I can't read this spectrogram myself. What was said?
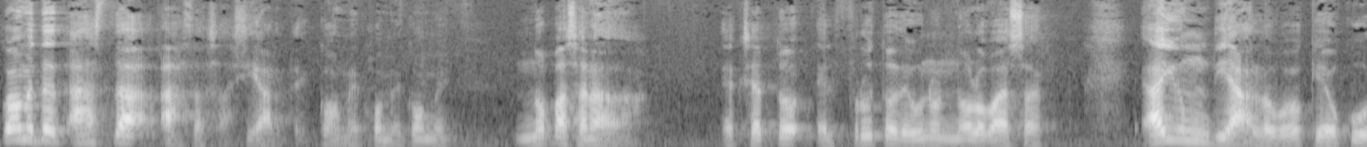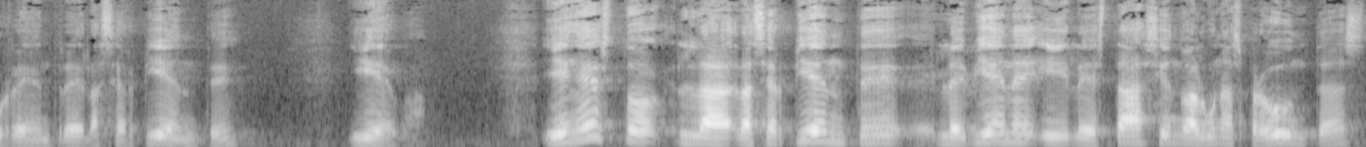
cómete hasta, hasta saciarte, come, come, come. No pasa nada, excepto el fruto de uno no lo vas a... Hay un diálogo que ocurre entre la serpiente y Eva. Y en esto la, serpiente le viene y le está haciendo algunas preguntas.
